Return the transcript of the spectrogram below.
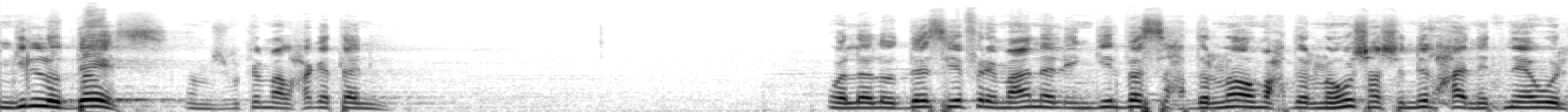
إنجيل القداس أنا مش بتكلم على حاجة تانية. ولا القداس يفرق معانا الإنجيل بس حضرناه وما حضرناهوش عشان نلحق نتناول؟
